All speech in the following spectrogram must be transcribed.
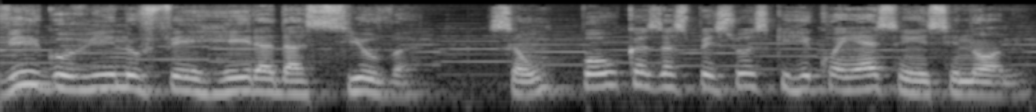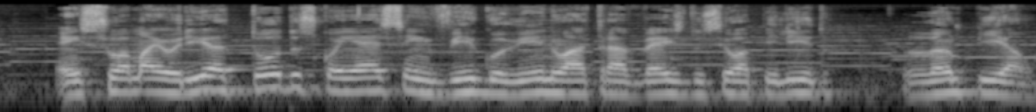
Virgulino Ferreira da Silva. São poucas as pessoas que reconhecem esse nome. Em sua maioria, todos conhecem Virgulino através do seu apelido, Lampião.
